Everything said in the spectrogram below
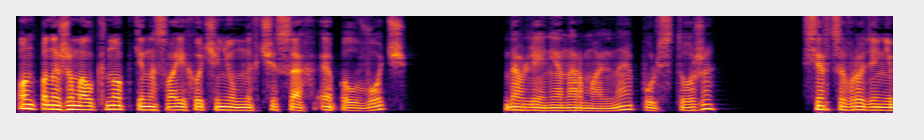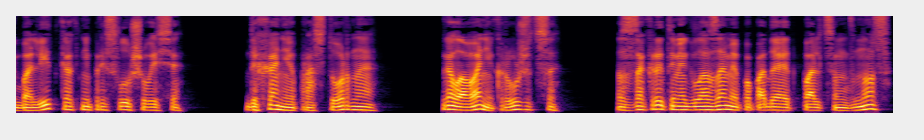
Он понажимал кнопки на своих очень умных часах Apple Watch. Давление нормальное, пульс тоже. Сердце вроде не болит, как не прислушивайся. Дыхание просторное, голова не кружится. С закрытыми глазами попадает пальцем в нос,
